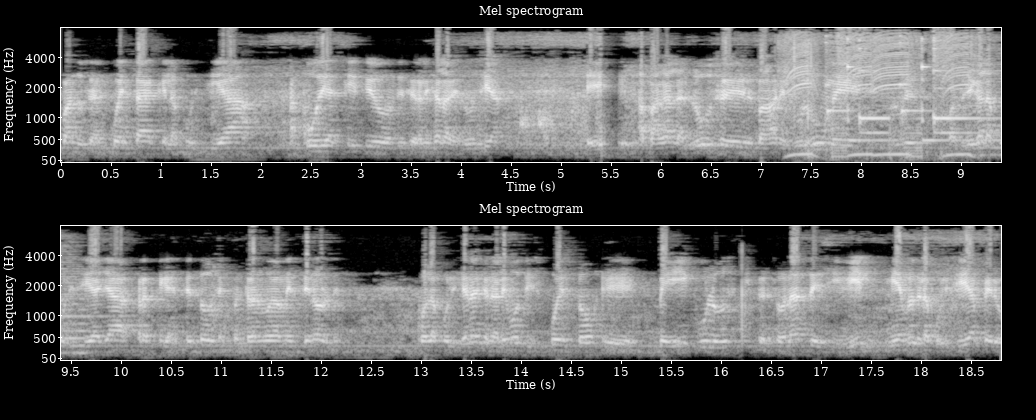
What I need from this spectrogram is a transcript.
cuando se dan cuenta que la policía acude al sitio donde se realiza la denuncia, eh, apagan las luces, bajan el volumen, entonces cuando llega la policía ya prácticamente todo se encuentra nuevamente en orden. Con la Policía Nacional hemos dispuesto eh, vehículos y personas de civil, miembros de la policía, pero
